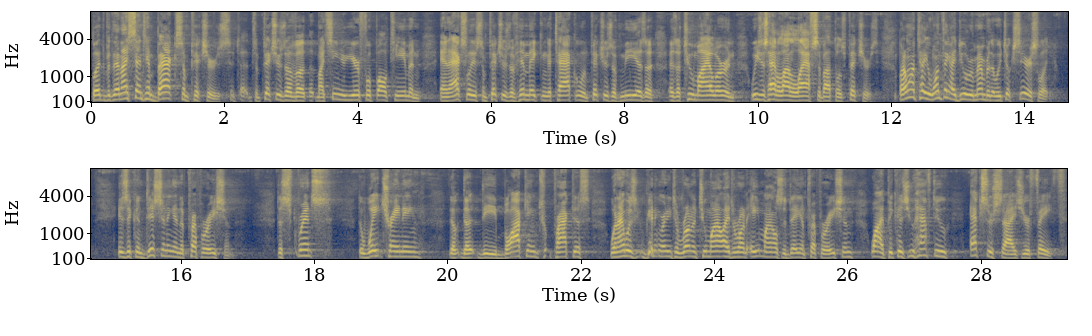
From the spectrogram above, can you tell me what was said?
But, but then I sent him back some pictures, uh, some pictures of uh, my senior year football team, and, and actually some pictures of him making a tackle, and pictures of me as a, as a two miler. And we just had a lot of laughs about those pictures. But I want to tell you one thing I do remember that we took seriously is the conditioning and the preparation, the sprints, the weight training, the, the, the blocking tr- practice. When I was getting ready to run a two mile, I had to run eight miles a day in preparation. Why? Because you have to exercise your faith.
